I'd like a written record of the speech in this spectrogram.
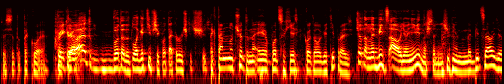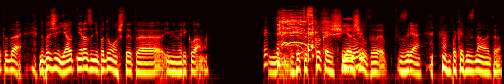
То есть это такое. Хотя- Прикрывают вот этот логотипчик вот так ручкой чуть-чуть. Так там, ну что ты, на AirPods есть какой-то логотип разве? Что там на Beats аудио не видно, что ли, ничего? Не, ну на Beats Audio то да. Ну подожди, я вот ни разу не подумал, что это именно реклама. Это сколько ж я Ну. жил-то зря, пока не знал этого.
